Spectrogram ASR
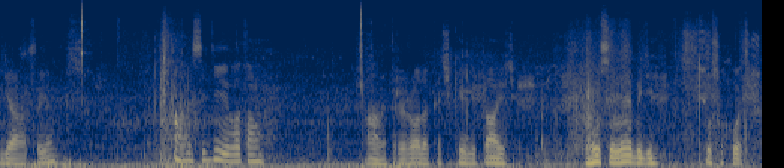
Дякую. Але сиділа там. Але природа, качки літають. Гуси, лебеді, все що хочеш.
